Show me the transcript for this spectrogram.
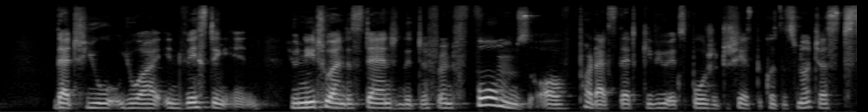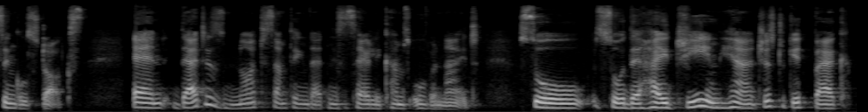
that you you are investing in you need to understand the different forms of products that give you exposure to shares because it's not just single stocks. And that is not something that necessarily comes overnight. So, so the hygiene here, just to get back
